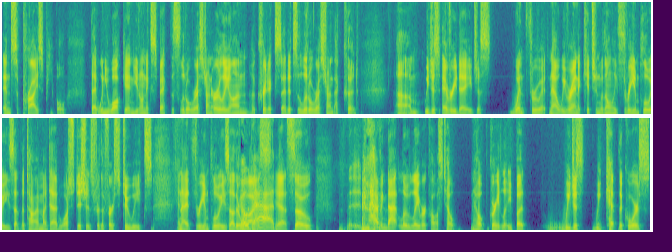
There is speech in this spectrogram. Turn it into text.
and surprise people. That when you walk in you don't expect this little restaurant. Early on a critic said it's a little restaurant that could. Um, we just every day just went through it. Now we ran a kitchen with only three employees at the time. My dad washed dishes for the first two weeks and i had three employees otherwise. yeah so having that low labor cost helped helped greatly but we just we kept the course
